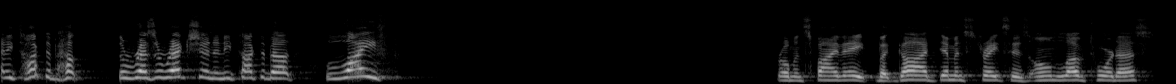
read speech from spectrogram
and he talked about the resurrection and he talked about life Romans 5 8. But God demonstrates his own love toward us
